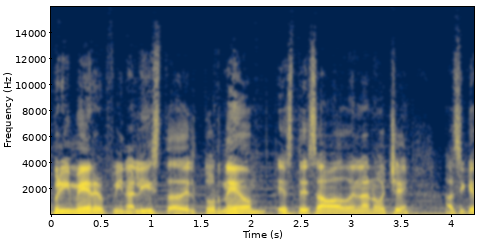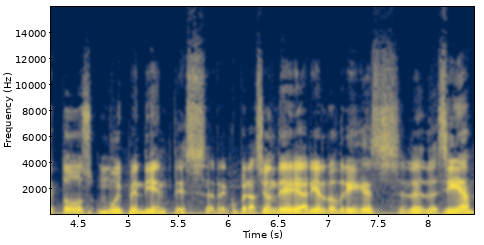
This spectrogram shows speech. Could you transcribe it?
primer finalista del torneo este sábado en la noche, así que todos muy pendientes. Recuperación de Ariel Rodríguez, les decía.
